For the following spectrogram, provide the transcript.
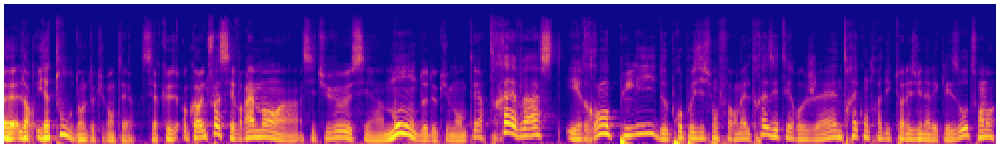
Euh, alors, il y a tout dans le documentaire. C'est-à-dire que, encore une fois, c'est vraiment, un- si tu veux, c'est un monde de documentaire très vaste et rempli de propositions formelles très hétérogènes, très contradictoires les unes avec les autres. Vraiment,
